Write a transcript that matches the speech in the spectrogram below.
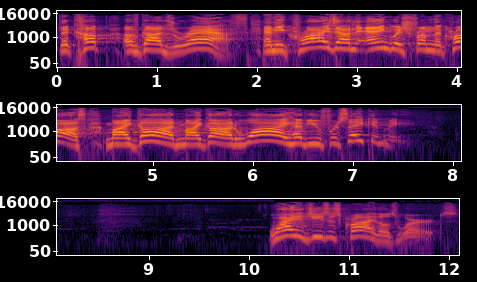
the cup of God's wrath, and he cries out in anguish from the cross, My God, my God, why have you forsaken me? Why did Jesus cry those words?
